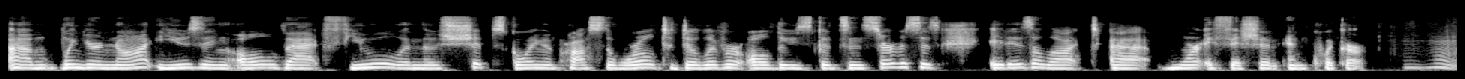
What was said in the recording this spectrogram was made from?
Um, when you're not using all that fuel and those ships going across the world to deliver all these goods and services, it is a lot uh, more efficient and quicker. Mm-hmm.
